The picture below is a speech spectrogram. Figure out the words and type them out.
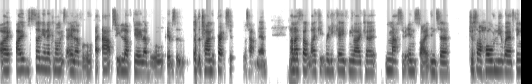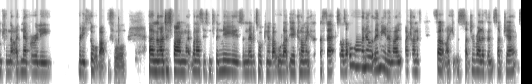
i i was studying economics a level. I absolutely loved the a level. It was at the time that brexit was happening yeah. and i felt like it really gave me like a massive insight into just a whole new way of thinking that i'd never really really thought about before. Um, and I just found like when I was listening to the news and they were talking about all like the economic effects, I was like, oh, I know what they mean. And I, I kind of felt like it was such a relevant subject.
